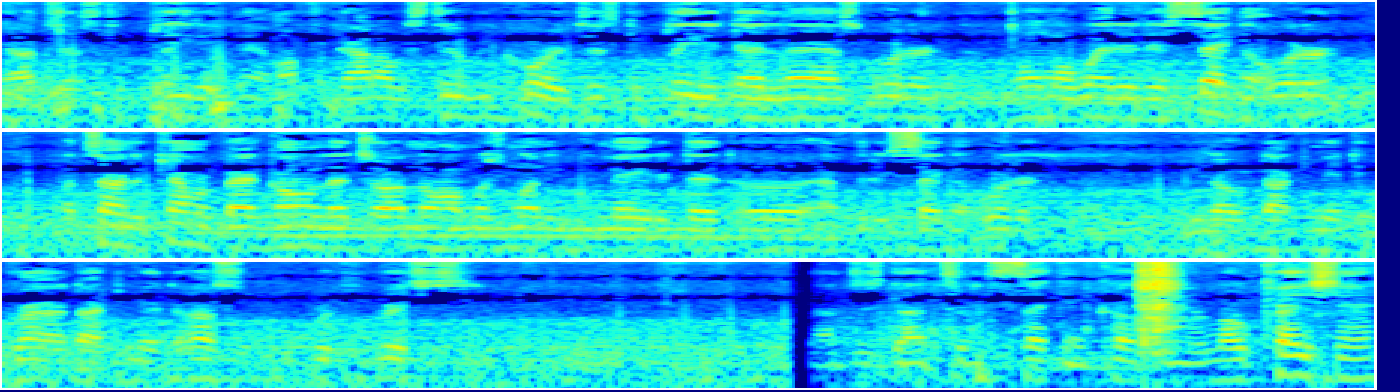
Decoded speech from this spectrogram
Yeah, I just completed. Damn, I forgot I was still recording. Just completed that last order. On my way to this second order. I turn the camera back on. Let y'all know how much money we made at that uh, after the second order. You know, document the grind, document the hustle. Rookie riches. I just got to the second customer location.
